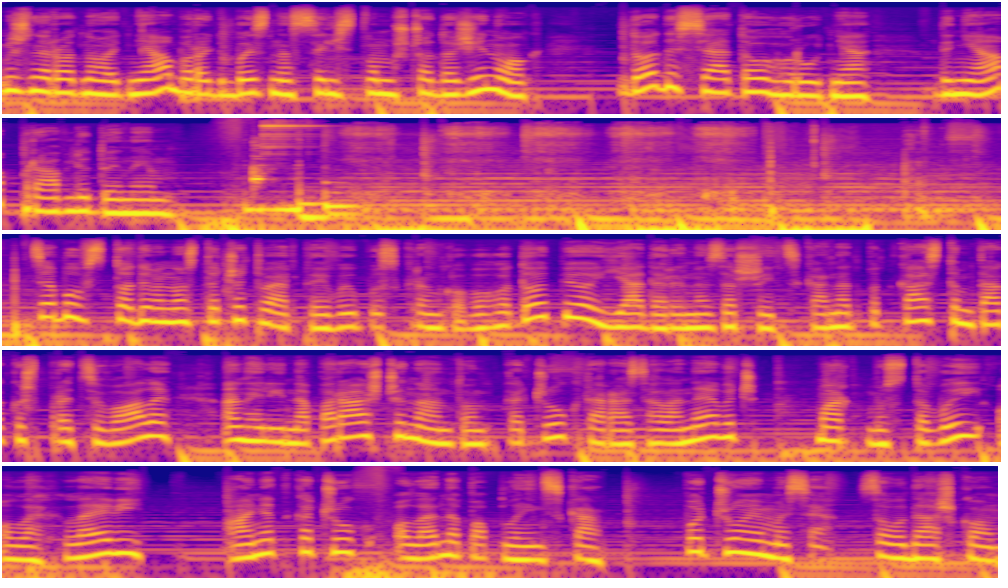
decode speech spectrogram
міжнародного дня боротьби з насильством щодо жінок, до 10 грудня Дня прав людини. Це був 194-й випуск ранкового допіо. Я Дарина Заржицька. Над подкастом також працювали Ангеліна Паращина, Антон Ткачук, Тарас Галаневич, Марк Мостовий, Олег Левій, Аня Ткачук, Олена Паплинська. Почуємося, солодашко.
